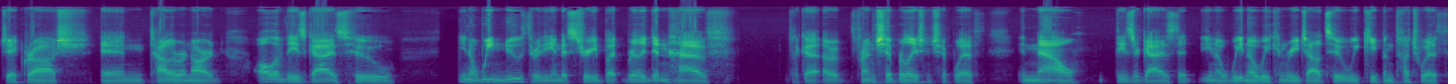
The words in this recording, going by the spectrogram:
Jake Rosh, and Tyler Renard. All of these guys who, you know, we knew through the industry, but really didn't have like a, a friendship relationship with. And now these are guys that, you know, we know we can reach out to, we keep in touch with,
